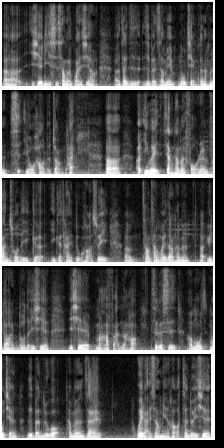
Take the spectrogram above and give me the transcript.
呃一些历史上的关系哈，呃，在日日本上面目前跟他们是友好的状态。呃呃，因为这样他们否认犯错的一个一个态度哈，所以嗯，常常会让他们呃遇到很多的一些一些麻烦呢哈。这个是呃目目前日本如果他们在未来上面哈，针对一些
